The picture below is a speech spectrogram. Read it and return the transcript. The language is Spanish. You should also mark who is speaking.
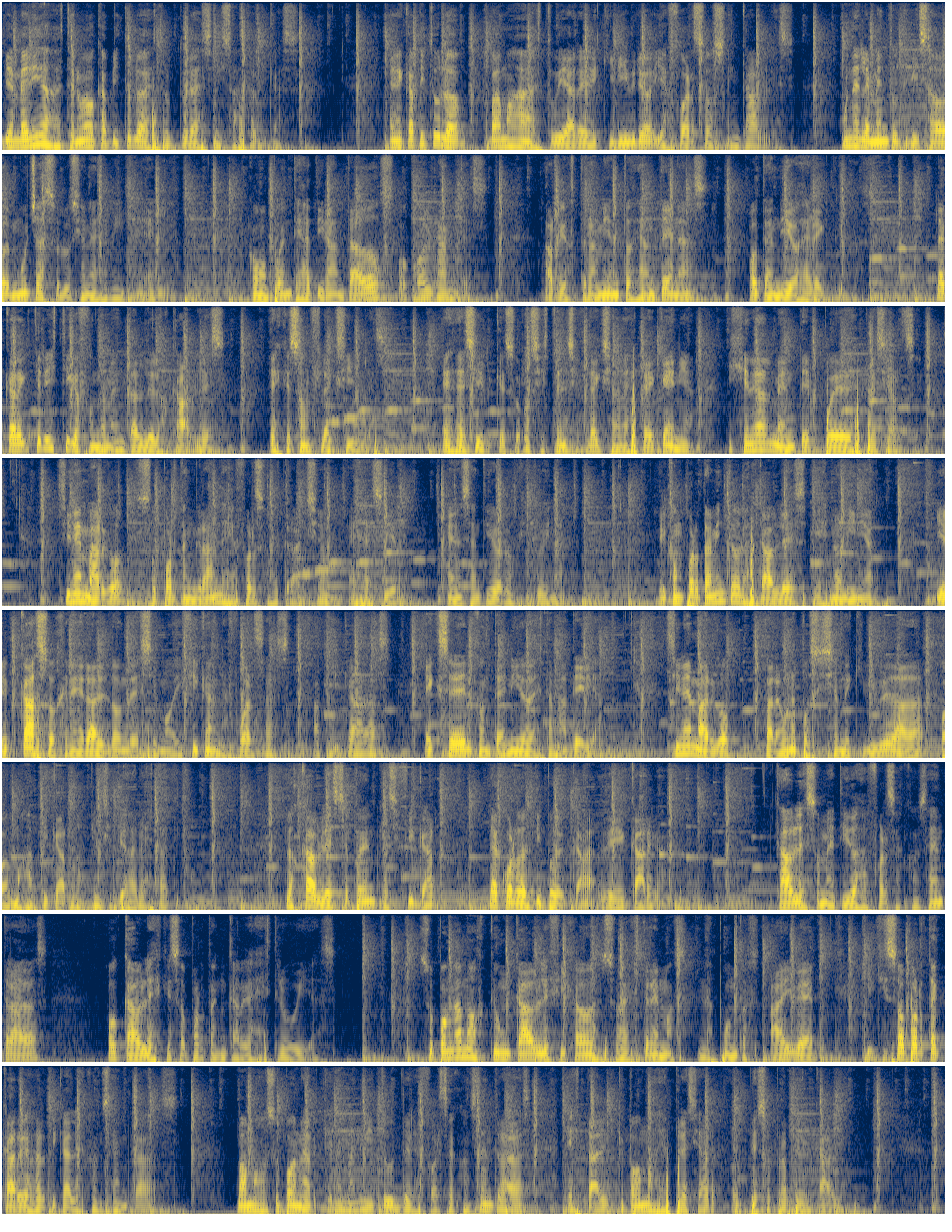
Speaker 1: Bienvenidos a este nuevo capítulo de estructuras isostáticas. En el capítulo vamos a estudiar el equilibrio y esfuerzos en cables, un elemento utilizado en muchas soluciones de la ingeniería, como puentes atirantados o colgantes, arrastramientos de antenas o tendidos eléctricos. La característica fundamental de los cables es que son flexibles, es decir, que su resistencia a flexión es pequeña y generalmente puede despreciarse. Sin embargo, soportan grandes esfuerzos de tracción, es decir, en el sentido longitudinal. El comportamiento de los cables es no lineal, y el caso general donde se modifican las fuerzas aplicadas excede el contenido de esta materia. Sin embargo, para una posición de equilibrio dada, podemos aplicar los principios de la estática. Los cables se pueden clasificar de acuerdo al tipo de, de carga. Cables sometidos a fuerzas concentradas, o cables que soportan cargas distribuidas. Supongamos que un cable fijado en sus extremos en los puntos A y B y que soporta cargas verticales concentradas. Vamos a suponer que la magnitud de las fuerzas concentradas es tal que podemos despreciar el peso propio del cable.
